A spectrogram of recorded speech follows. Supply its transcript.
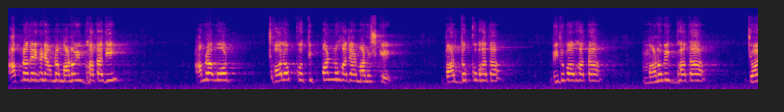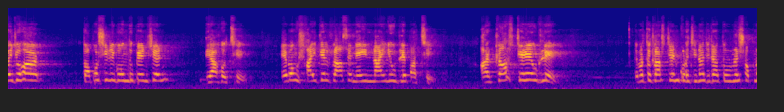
আপনাদের এখানে আমরা মানবিক ভাতা দিই। আমরা মোট ছ লক্ষ তিপ্পান্ন হাজার মানুষকে বার্ধক্য ভাতা, বিধবা ভাতা, মানবিক ভাতা, জয় জোহার, তপশিলি বন্ধু পেনশন দেয়া হচ্ছে এবং সাইকেল ক্লাসে নেই নাইনে উঠলে পাচ্ছে। আর ক্লাস টেনে উঠলে, এবার তো ক্লাস টেন করেছি না, যেটা তরুণের স্বপ্ন,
